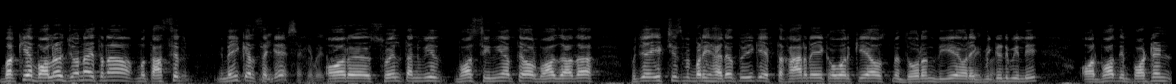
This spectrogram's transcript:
बकिया बॉलर जो ना इतना मुतासर नहीं कर सके। और सोहेल तनवीर बहुत सीनियर थे और बहुत ज़्यादा मुझे एक चीज़ में बड़ी हैरत हुई कि इफ्तार ने एक ओवर किया उसमें दो रन दिए और एक विकेट भी ली और बहुत इंपॉर्टेंट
